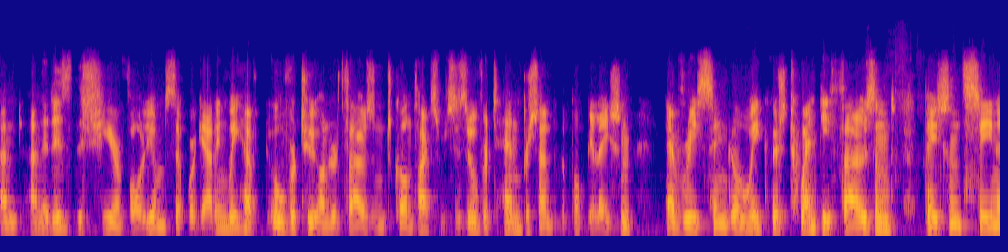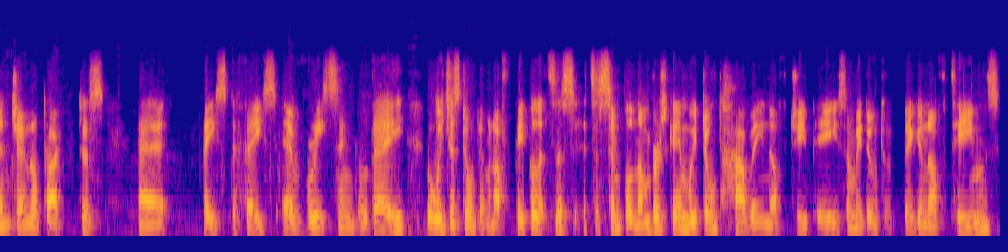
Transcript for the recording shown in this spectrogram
and and it is the sheer volumes that we're getting. We have over two hundred thousand contacts, which is over ten percent of the population every single week. There's twenty thousand patients seen in general practice. Uh, face to face every single day, but we just don't have enough people. It's a, it's a simple numbers game. We don't have enough GPs and we don't have big enough teams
